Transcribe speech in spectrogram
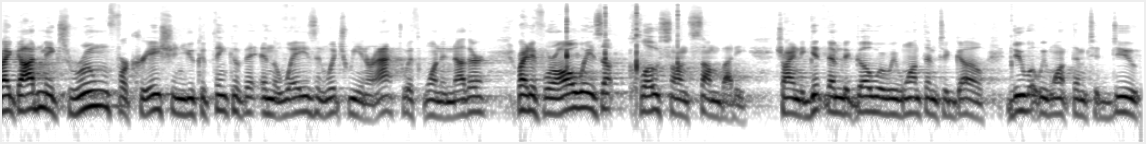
right? God makes room for creation. You could think of it in the ways in which we interact with one another, right? If we're always up close on somebody, trying to get them to go where we want them to go, do what we want them to do,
